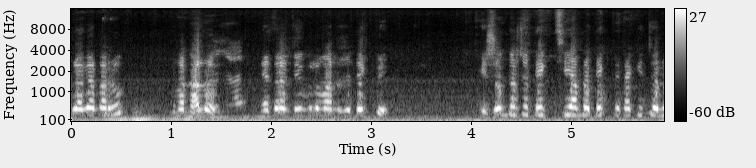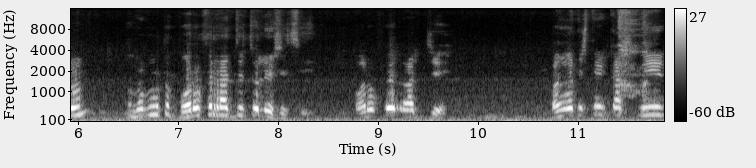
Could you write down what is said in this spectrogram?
ব্লগার পারুক এটা ভালো। নেতারা যেগুলো মানুষ দেখবে। এই সৌন্দর্য দেখছি আমরা দেখতে থাকি চলুন। আমরা মূলত বরফের রাজ্যে চলে এসেছি। বরফের রাজ্যে। বাংলাদেশ থেকে কাশ্মীর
